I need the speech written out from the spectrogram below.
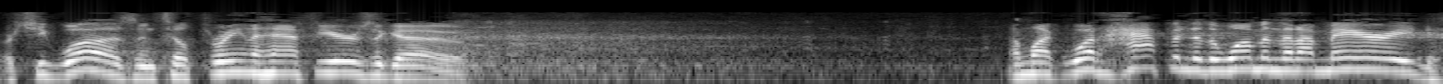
or she was until three and a half years ago. I'm like, what happened to the woman that I married?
